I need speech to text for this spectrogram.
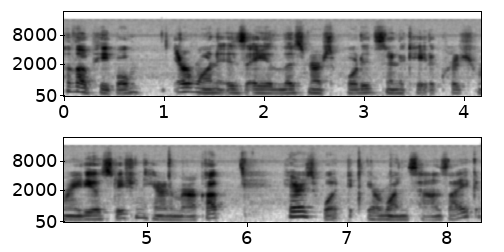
Hello, people. Air One is a listener supported syndicated Christian radio station here in America. Here's what Air One sounds like.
